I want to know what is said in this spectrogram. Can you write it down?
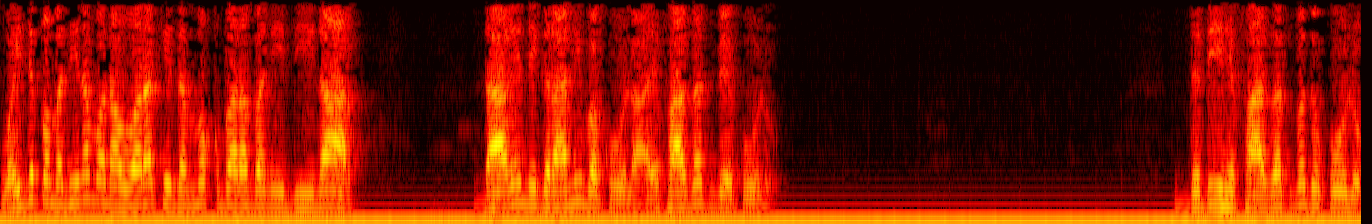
وای د په مدینه منوره کې د مقبره بني دینار داغه نگرانی وکولا حفاظت به کولو د دې حفاظت به د کولو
